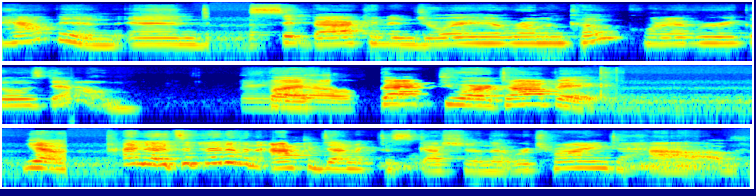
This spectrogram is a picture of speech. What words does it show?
happen and sit back and enjoy a rum and coke whenever it goes down There but- go. back to our topic. Yeah, I know it's a bit of an academic discussion that we're trying to have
